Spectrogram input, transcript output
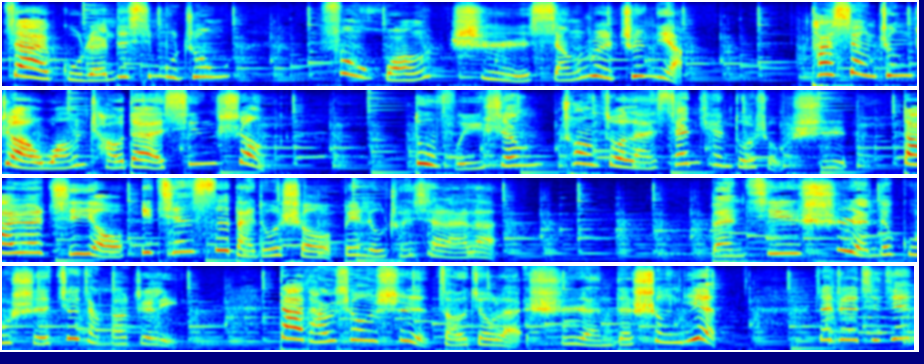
在古人的心目中，凤凰是祥瑞之鸟。它象征着王朝的兴盛。杜甫一生创作了三千多首诗，大约只有一千四百多首被流传下来了。本期诗人的故事就讲到这里。大唐盛世造就了诗人的盛宴，在这期间，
